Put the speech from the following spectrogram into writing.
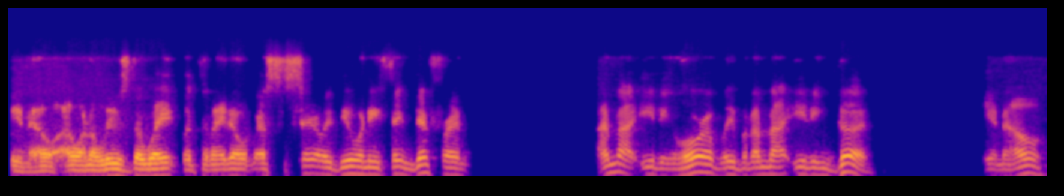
You know, I want to lose the weight, but then I don't necessarily do anything different. I'm not eating horribly, but I'm not eating good, you know?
